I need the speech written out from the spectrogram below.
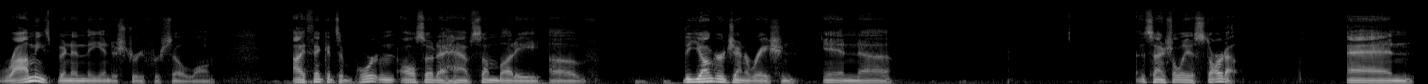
Rami's been in the industry for so long. I think it's important also to have somebody of the younger generation in uh, essentially a startup. And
